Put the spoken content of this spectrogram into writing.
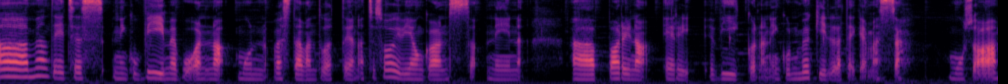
Uh, me oltiin itse asiassa niin viime vuonna mun vastaavan tuottajan Atse Soivion kanssa niin parina eri viikkona niin kuin mökillä tekemässä musaa.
